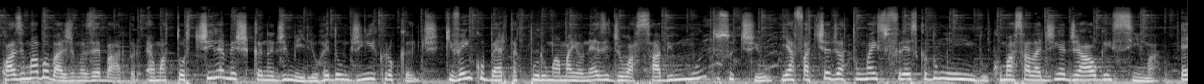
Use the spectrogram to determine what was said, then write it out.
quase uma bobagem, mas é bárbaro. É uma tortilha mexicana de milho, redondinha e crocante, que vem coberta por uma maionese de wasabi muito sutil e a fatia de atum mais fresca do mundo, com uma saladinha de alga em cima. É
